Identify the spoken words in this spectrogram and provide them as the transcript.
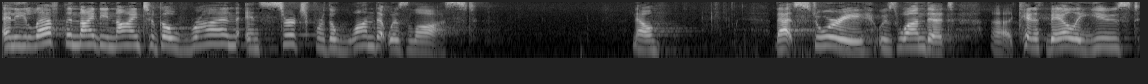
And he left the 99 to go run and search for the one that was lost. Now, that story was one that uh, Kenneth Bailey used,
